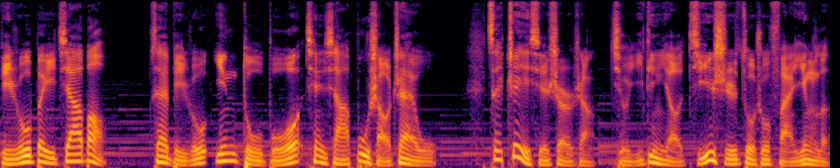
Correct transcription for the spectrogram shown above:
比如被家暴，再比如因赌博欠下不少债务，在这些事儿上就一定要及时做出反应了。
